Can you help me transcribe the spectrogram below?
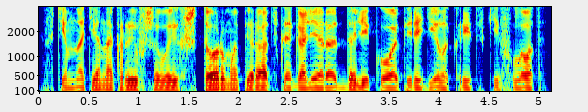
В темноте накрывшего их шторма пиратская галера далеко опередила Критский флот —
